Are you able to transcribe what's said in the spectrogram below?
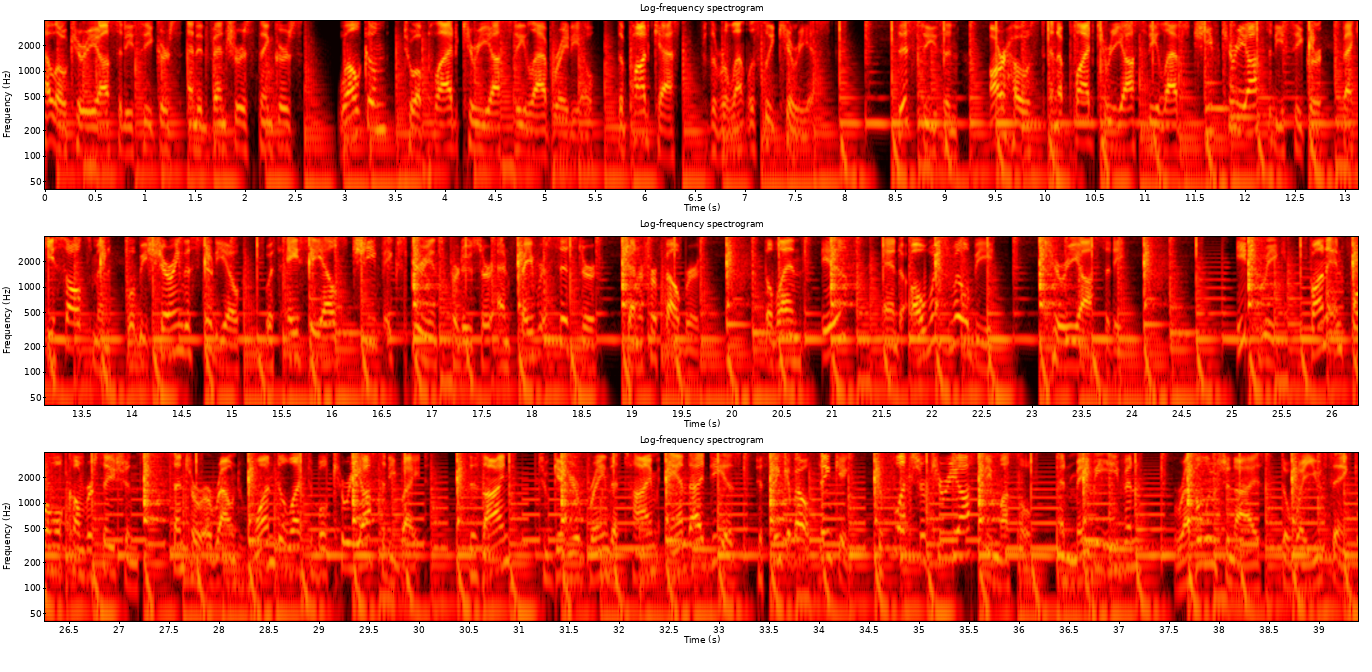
Hello, curiosity seekers and adventurous thinkers. Welcome to Applied Curiosity Lab Radio, the podcast for the relentlessly curious. This season, our host and Applied Curiosity Lab's chief curiosity seeker, Becky Saltzman, will be sharing the studio with ACL's chief experience producer and favorite sister, Jennifer Felberg. The lens is, and always will be, curiosity. Each week, fun, informal conversations center around one delectable curiosity bite, designed to give your brain the time and ideas to think about thinking, to flex your curiosity muscle, and maybe even revolutionize the way you think.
